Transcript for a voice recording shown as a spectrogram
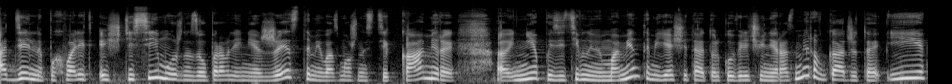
Отдельно похвалить HTC можно за управление жестами, возможности камеры. Э, не позитивными моментами я считаю только увеличение размеров гаджета и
